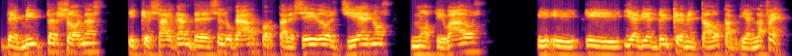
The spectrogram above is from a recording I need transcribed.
de mil personas y que salgan de ese lugar fortalecidos, llenos, motivados y, y, y habiendo incrementado también la fe.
